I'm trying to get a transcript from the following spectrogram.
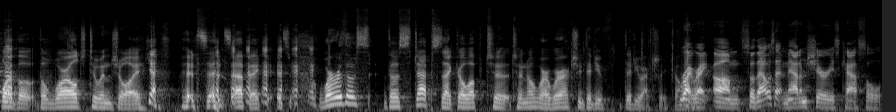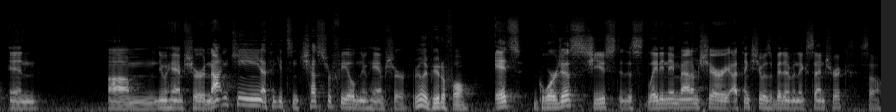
for the, the world to enjoy. Yes. It's it's epic. It's where are those those steps that go up to, to nowhere? Where actually did you did you actually film? Right, right. Um, so that was at Madame Sherri's castle in um, New Hampshire, not in Keene. I think it's in Chesterfield, New Hampshire. Really beautiful. It's gorgeous. She used to, this lady named Madame Sherri. I think she was a bit of an eccentric, so,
